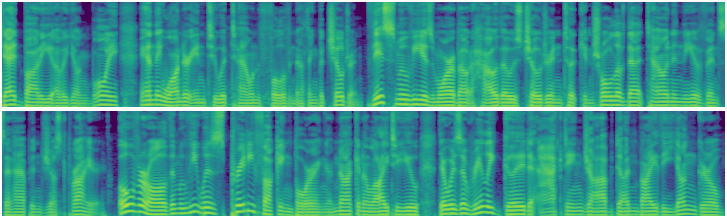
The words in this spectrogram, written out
dead body of a young boy and they wander into a town full of nothing but children. This movie is more about how those children took control of that town and the events that happened just prior. Overall, the movie was pretty fucking boring. I'm not gonna lie to you. There was a really good acting job done by the young girl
